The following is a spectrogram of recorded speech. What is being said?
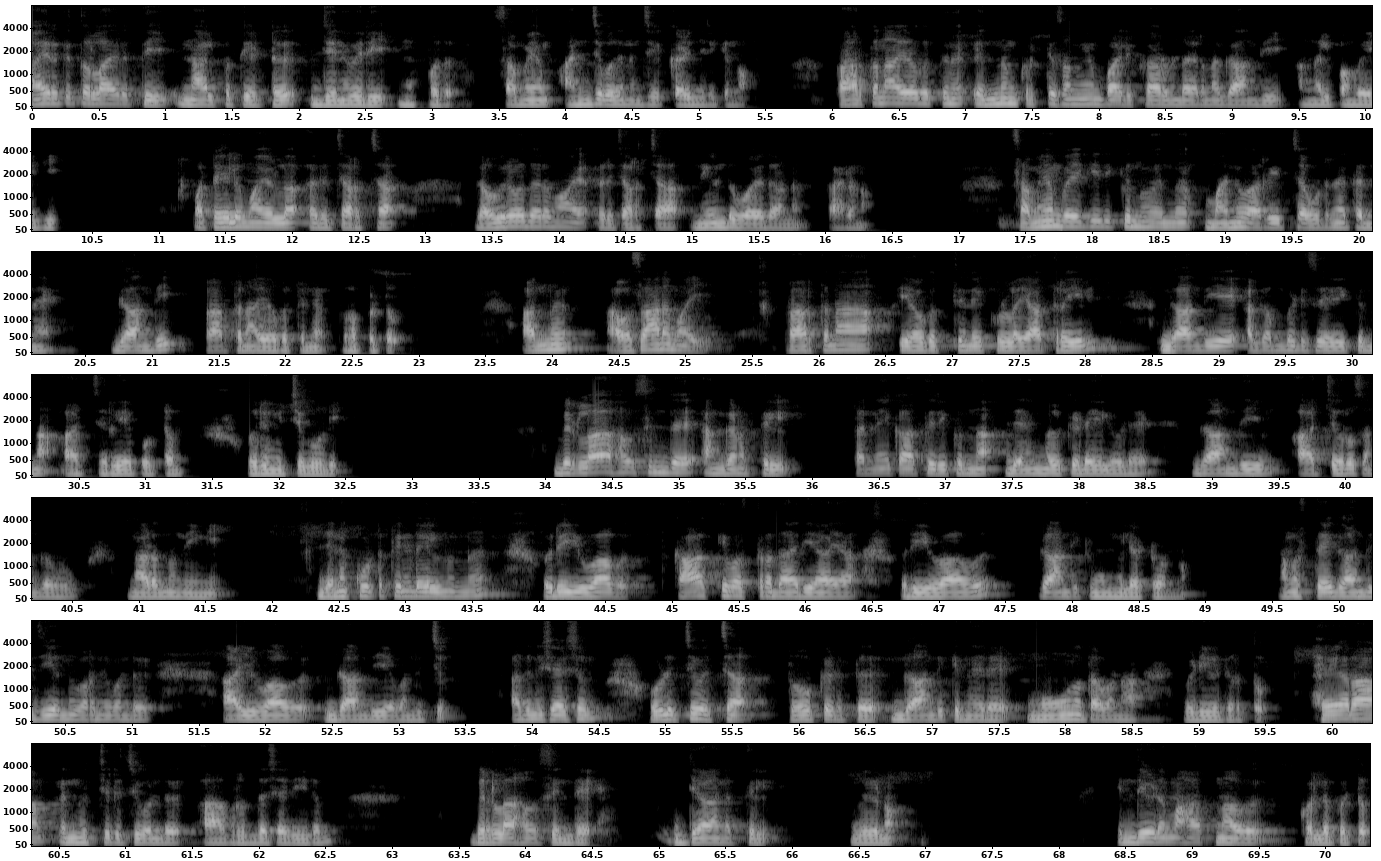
ആയിരത്തി തൊള്ളായിരത്തി നാൽപ്പത്തി എട്ട് ജനുവരി മുപ്പത്. സമയം അഞ്ച് പതിനഞ്ച് കഴിഞ്ഞിരിക്കുന്നു. പ്രാർത്ഥനാ യോഗത്തിന് എന്നും കൃത്യസമയം പാലിക്കാറുണ്ടായിരുന്ന ഗാന്ധി അന്നൽപ്പം വൈകി. പട്ടേലുമായുള്ള ഒരു ചർച്ച ഗൗരവതരമായ ഒരു ചർച്ച നീണ്ടുപോയതാണ് കാരണം. സമയം വൈകിയിരിക്കുന്നു എന്ന് മനു അറിയിച്ച ഉടനെ തന്നെ ഗാന്ധി പ്രാർത്ഥനാ യോഗത്തിന് പുറപ്പെട്ടു. അന്ന് അവസാനമായി പ്രാർത്ഥനാ യോഗത്തിലേക്കുള്ള യാത്രയിൽ ഗാന്ധിയെ അകമ്പടി സേവിക്കുന്ന ആ ചെറിയ കൂട്ടം ഒരുമിച്ച് കൂടി. ബിർള ഹൗസിന്റെ അങ്കണത്തിൽ തന്നെ കാത്തിരിക്കുന്ന ജനങ്ങൾക്കിടയിലൂടെ ഗാന്ധിയും ആ ചെറു സംഘവും നടന്നു നീങ്ങി. ജനക്കൂട്ടത്തിനിടയിൽ നിന്ന് ഒരു യുവാവ് കാക്കി വസ്ത്രധാരിയായ ഒരു യുവാവ് ഗാന്ധിക്ക് മുന്നിലിട്ട് വന്നു. നമസ്തേ ഗാന്ധിജി എന്ന് പറഞ്ഞുകൊണ്ട് ആ യുവാവ് ഗാന്ധിയെ വന്ദിച്ചു. അതിനുശേഷം ഒളിച്ചു വെച്ച തോക്കെടുത്ത് ഗാന്ധിക്ക് നേരെ മൂന്ന് തവണ വെടിയുതിർത്തു. ഹേറാം എന്നുച്ചരിച്ചുകൊണ്ട് ആ വൃദ്ധ ശരീരം ബിർള ഹൗസിന്റെ ഉദ്യാനത്തിൽ വീണു. ഇന്ത്യയുടെ മഹാത്മാവ് കൊല്ലപ്പെട്ടു.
